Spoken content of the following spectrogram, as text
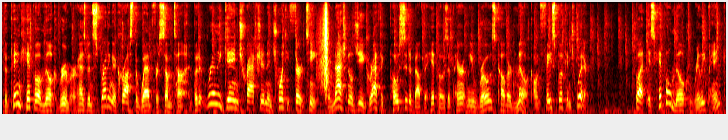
The pink hippo milk rumor has been spreading across the web for some time, but it really gained traction in 2013 when National Geographic posted about the hippo's apparently rose colored milk on Facebook and Twitter. But is hippo milk really pink?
